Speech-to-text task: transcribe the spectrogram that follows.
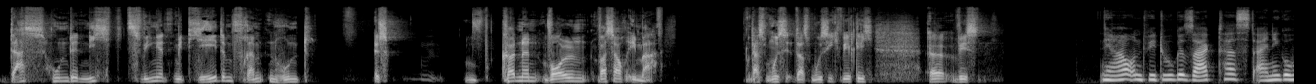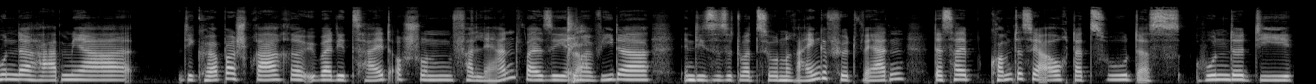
dass Hunde nicht zwingend mit jedem fremden Hund es können, wollen, was auch immer. Das muss, das muss ich wirklich äh, wissen. Ja, und wie du gesagt hast, einige Hunde haben ja die Körpersprache über die Zeit auch schon verlernt, weil sie Klar. immer wieder in diese Situation reingeführt werden. Deshalb kommt es ja auch dazu, dass Hunde, die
